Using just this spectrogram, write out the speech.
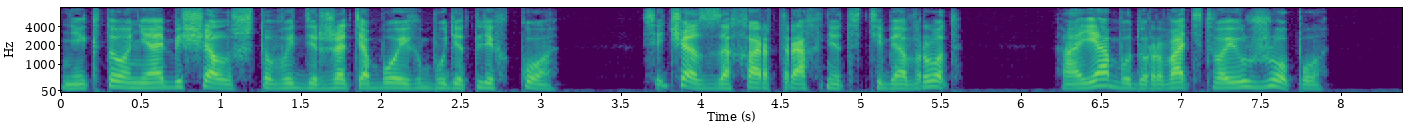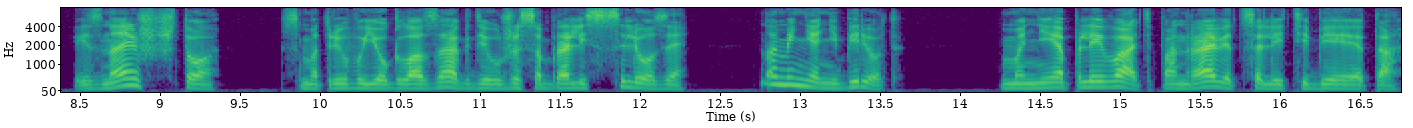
Никто не обещал, что выдержать обоих будет легко. Сейчас Захар трахнет тебя в рот, а я буду рвать твою жопу. И знаешь что? Смотрю в ее глаза, где уже собрались слезы, но меня не берет. Мне плевать, понравится ли тебе это.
